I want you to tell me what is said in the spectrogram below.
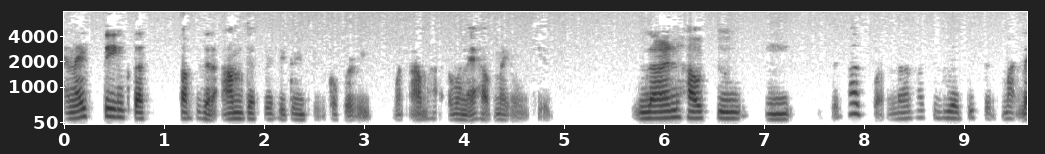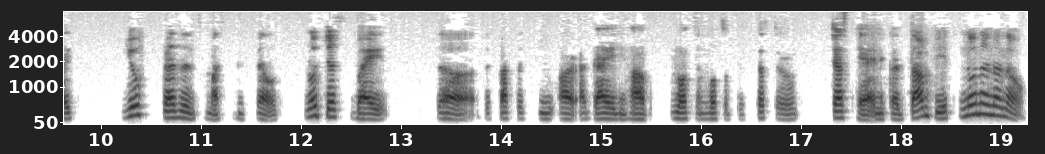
And I think that's something that I'm definitely going to incorporate when I'm, when I have my own kids. Learn how to be a husband, learn how to be a decent man. Like, your presence must be felt, not just by the, the fact that you are a guy and you have lots and lots of testosterone, just here and you can dump it. No, no, no, no.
